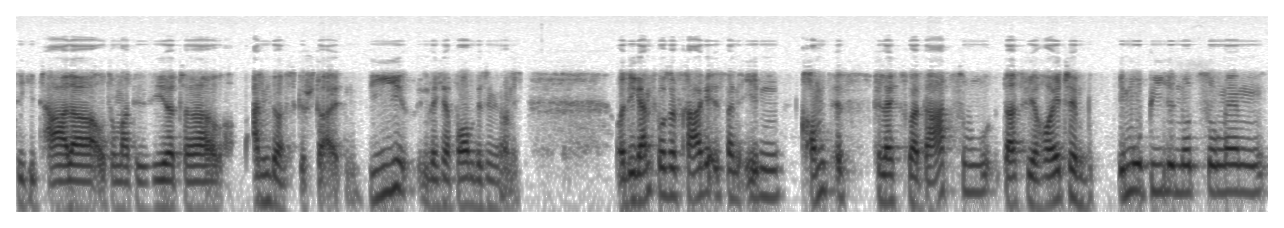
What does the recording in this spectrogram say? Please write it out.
digitaler, automatisierter, anders gestalten. Wie, in welcher Form, wissen wir noch nicht. Und die ganz große Frage ist dann eben, kommt es vielleicht sogar dazu, dass wir heute immobile Nutzungen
